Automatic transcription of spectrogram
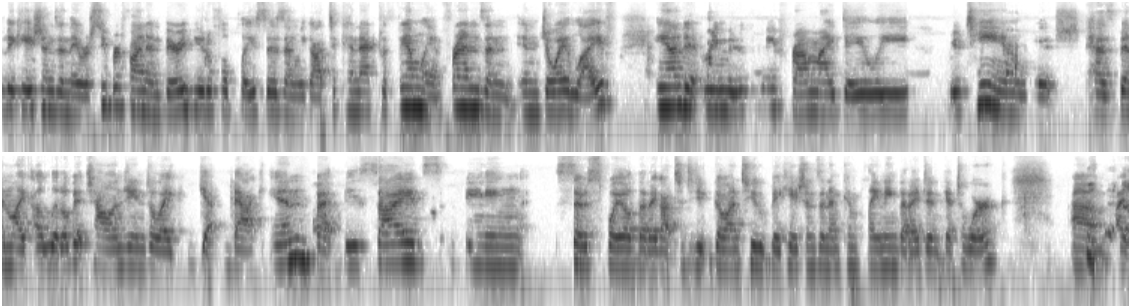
vacations and they were super fun and very beautiful places and we got to connect with family and friends and enjoy life and it removed me from my daily routine which has been like a little bit challenging to like get back in but besides being so spoiled that i got to do, go on two vacations and i'm complaining that i didn't get to work um, I,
